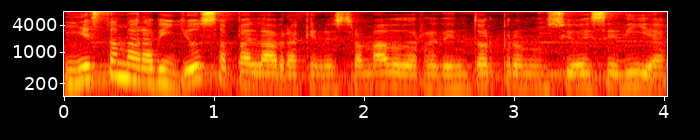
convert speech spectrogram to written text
Y esta maravillosa palabra que nuestro amado Redentor pronunció ese día,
